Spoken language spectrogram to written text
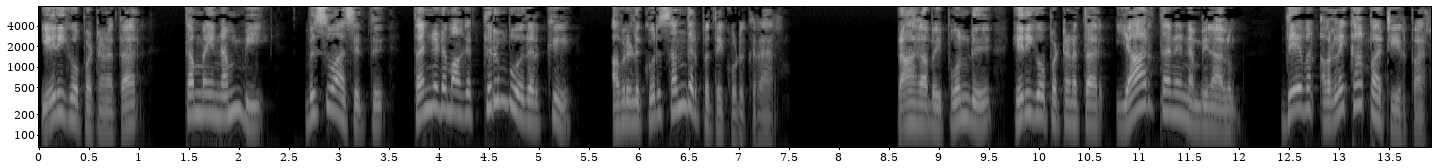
எரிகோ பட்டணத்தார் தம்மை நம்பி விசுவாசித்து தன்னிடமாக திரும்புவதற்கு அவர்களுக்கு ஒரு சந்தர்ப்பத்தை கொடுக்கிறார். ராகாபை போன்று எரிகோ பட்டணத்தார் யார் தன்னை நம்பினாலும் தேவன் அவர்களை காப்பாற்றியிருப்பார்.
